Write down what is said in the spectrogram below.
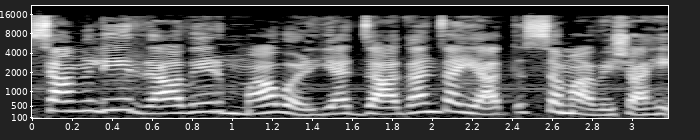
सांगली रावेर मावळ या जागांचा यात समावेश आहे.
